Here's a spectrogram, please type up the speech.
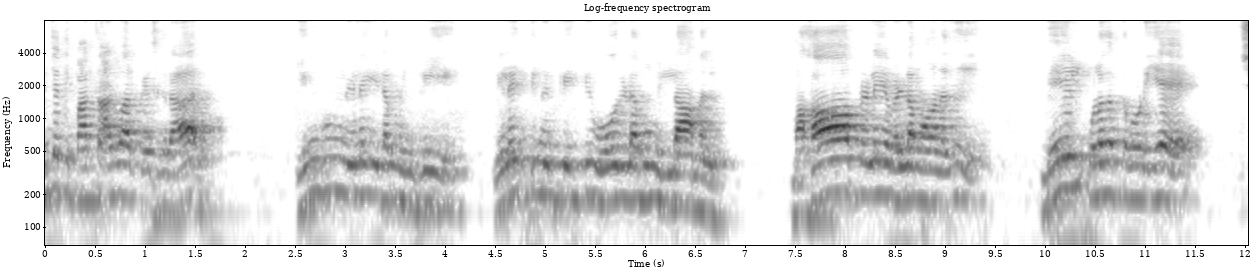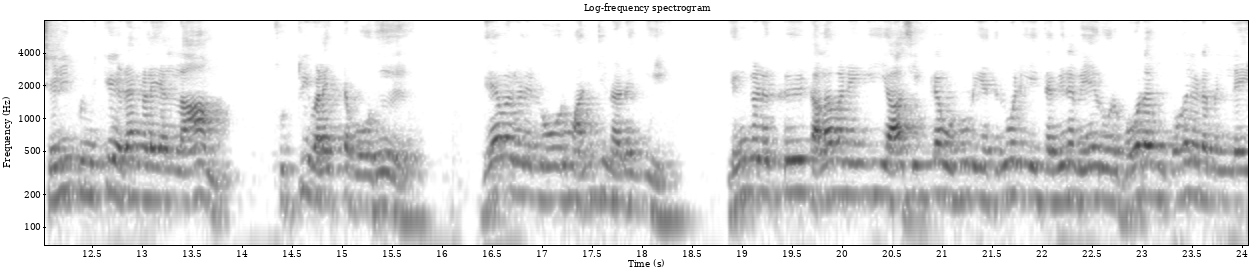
நெஞ்சத்தை பார்த்து ஆழ்வார் பேசுகிறார். எங்கும் நிலையிடமின்றி நிலைத்து நிற்கைக்கு ஓரிடமும் இல்லாமல் மகா பிரளய வெள்ளமானது மேல் உலகத்தினுடைய செழிப்பு மிக்க இடங்களையெல்லாம் சுற்றி வளைத்த போது தேவர்கள் எல்லோரும் அஞ்சு நடுங்கி எங்களுக்கு தலவணங்கி யாசிக்க உன்னுடைய திருவடியை தவிர வேறொரு புகடம் புகலிடமில்லை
